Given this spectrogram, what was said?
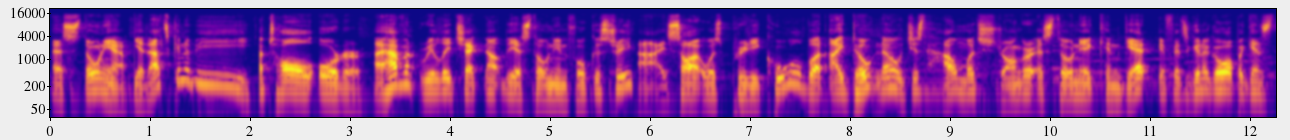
Estonia. Yeah, that's gonna be a tall order. I haven't really checked out the Estonian focus tree. I saw it was pretty cool, but I don't know just how much stronger Estonia can get if it's gonna go up against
